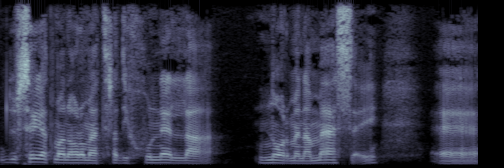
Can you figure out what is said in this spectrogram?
du säger att man har de här traditionella normerna med sig. Eh,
